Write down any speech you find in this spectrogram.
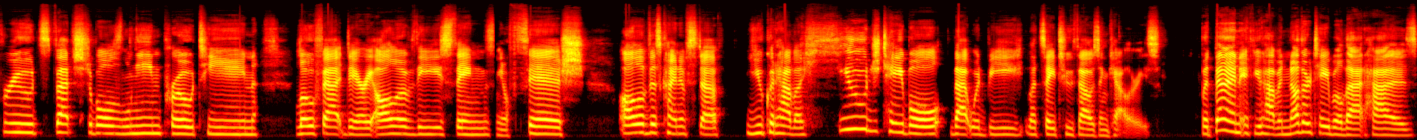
fruits, vegetables, lean protein, low fat dairy, all of these things, you know, fish, all of this kind of stuff, you could have a huge table that would be, let's say, 2000 calories. But then if you have another table that has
